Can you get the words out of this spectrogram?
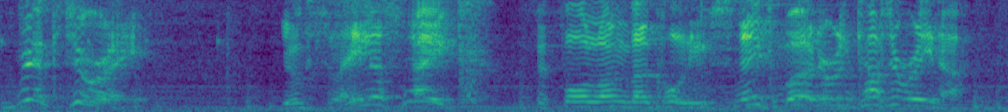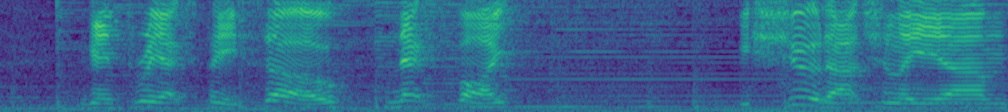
Victory! You've slain a snake! Before long they'll call you Snake Murdering Katarina! We gain 3 XP, so next fight we should actually um,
